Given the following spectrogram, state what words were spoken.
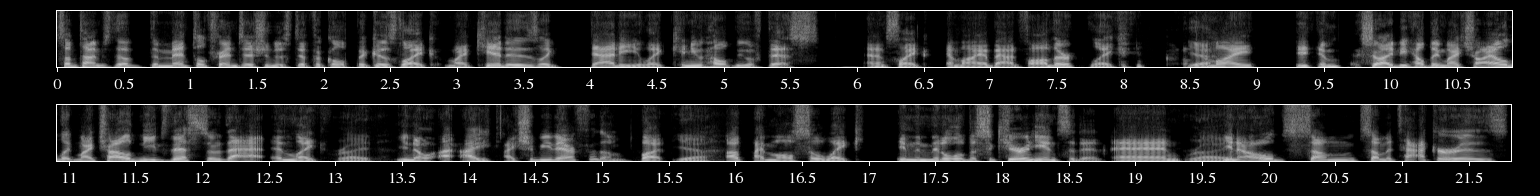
sometimes the the mental transition is difficult because like my kid is like, "Daddy, like, can you help me with this?" And it's like, "Am I a bad father? Like, yeah. am I should I be helping my child? Like my child needs this or that, and like, right, you know, I I, I should be there for them. But yeah, I, I'm also like in the middle of a security incident, and right. you know, some some attacker is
